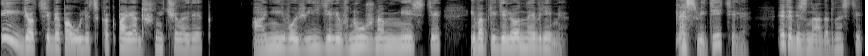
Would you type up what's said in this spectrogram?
и идет себе по улице, как порядочный человек. А они его видели в нужном месте и в определенное время. Для свидетеля это без надобности,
